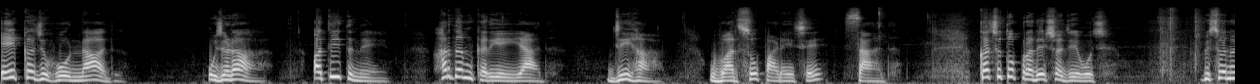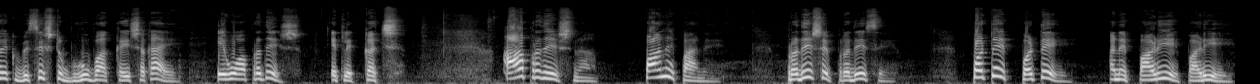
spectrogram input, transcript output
એક જ હો નાદ. ઉજળા અતીતને હરદમ કરીએ યાદ. જી હા, વારસો પાડે છે સાદ. કચ્છ તો પ્રદેશ જ એવો છે. વિશ્વનો એક વિશિષ્ટ ભૂભાગ કહી શકાય એવો આ પ્રદેશ, એટલે કચ્છ. આ પ્રદેશના પાને પાને, પ્રદેશે પ્રદેશે, પટે પટે અને પાડીએ પાડીએ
